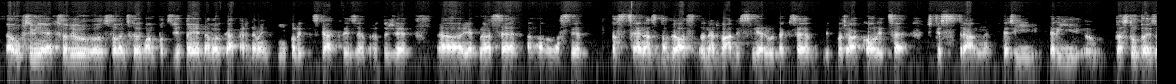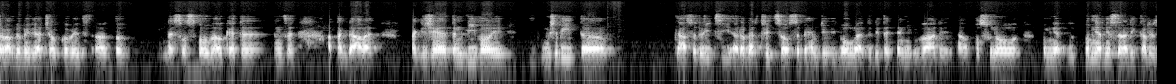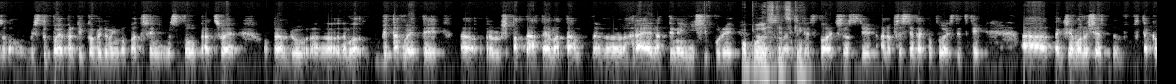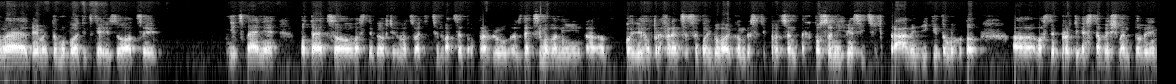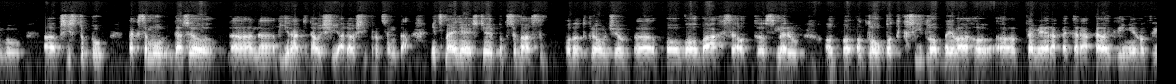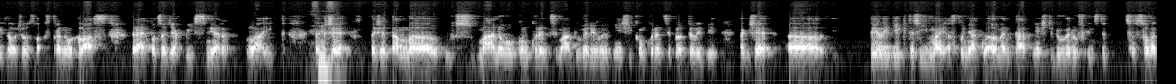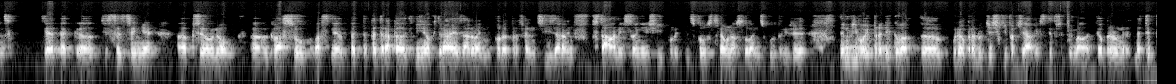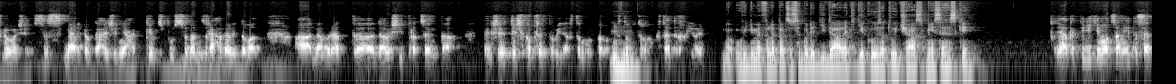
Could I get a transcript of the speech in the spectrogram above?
A upřímně, jak sleduju Slovensko, tak mám pocit, že to je jedna velká permanentní politická krize, protože uh, jakmile se uh, vlastně ta scéna zbavila nadvlády směru, tak se vytvořila koalice čtyř stran, kteří, který nastoupili zrovna v době, kdy začal covid, to neslo spolu velké tenze a tak dále. Takže ten vývoj může být uh, následující. Robert Fico se během těch dvou let, kdy teď není u vlády, posunul poměr, poměrně se radikalizoval. Vystupuje proti covidovým opatřením, spolupracuje opravdu, nebo vytahuje ty opravdu špatná témata, hraje na ty nejnižší půdy populisticky společnosti. Ano, přesně tak populisticky. takže on už je v takové, dejme tomu, politické izolaci, Nicméně po té, co vlastně byl v těch 2020 opravdu zdecimovaný, uh, jeho preference se pohybovaly kolem 10%, tak v posledních měsících právě díky tomuto uh, vlastně establishmentovému uh, přístupu, tak se mu dařilo nabírat další a další procenta. Nicméně ještě je potřeba si podotknout, že uh, po volbách se od smeru od, odlou pod křídlo bývalého uh, premiéra Petra Pellegriniho, který založil stranu Hlas, která je v podstatě jaký směr light. Takže, hmm. takže tam uh, už má novou konkurenci, má důvěryhodnější konkurenci pro ty lidi, takže ty lidi, kteří mají aspoň nějakou elementární ještě důvěru v instituce slovenské, tak ti se zřejmě uh, přilnou uh, k hlasu vlastně Pet- Petra Pellegriniho, která je zároveň podle preferencí zároveň stále nejsilnější politickou stranou na Slovensku, takže ten vývoj predikovat bude opravdu těžký, protože já bych si před dvěma lety opravdu netipnul, že se smer dokáže nějakým způsobem zrehabilitovat a nabrat další procenta. Takže těžko předpovídat v, tomto, v, mhm. tomto, v této chvíli. No, uvidíme, Filipe, co se bude dít dál. ti děkuji za tvůj čas, měj se hezky. Já taky díky moc a mějte se.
